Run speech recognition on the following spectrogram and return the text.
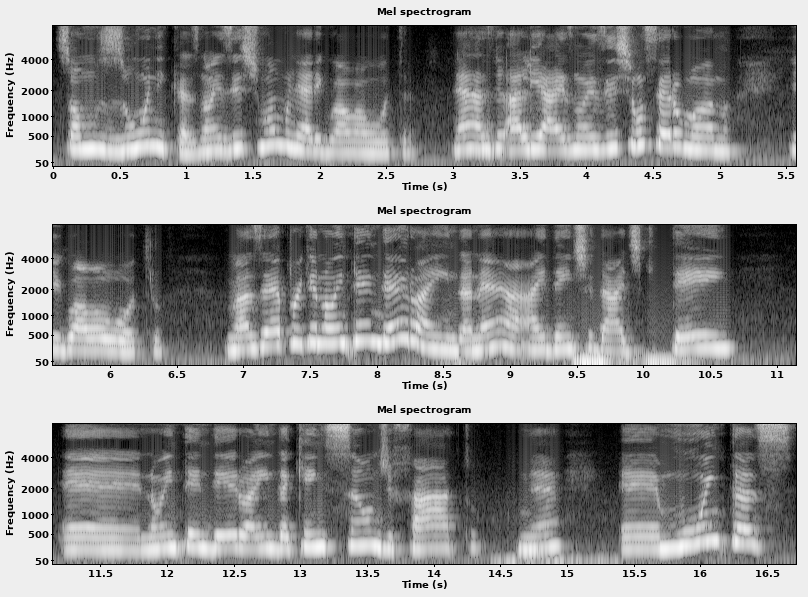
Somos únicas, não existe uma mulher igual a outra. Né? Aliás, não existe um ser humano igual ao outro. Mas é porque não entenderam ainda, né? A, identidade que tem, é, não entenderam ainda quem são de fato, né? É, muitas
